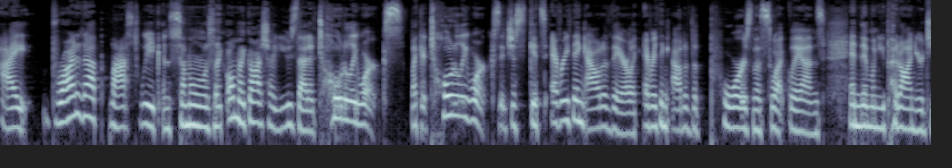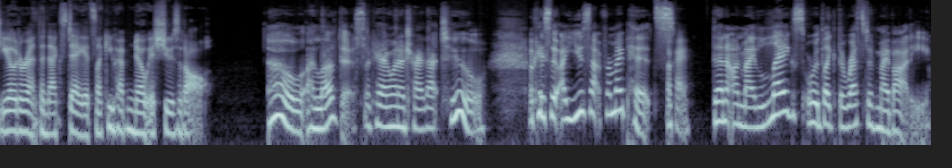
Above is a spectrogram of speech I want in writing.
I brought it up last week and someone was like, "Oh my gosh, I use that. It totally works. Like it totally works. It just gets everything out of there, like everything out of the pores and the sweat glands. And then when you put on your deodorant the next day, it's like you have no issues at all." Oh, I love this. Okay, I want to try that too. Okay, so I use that for my pits. Okay. Then on my legs or like the rest of my body.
